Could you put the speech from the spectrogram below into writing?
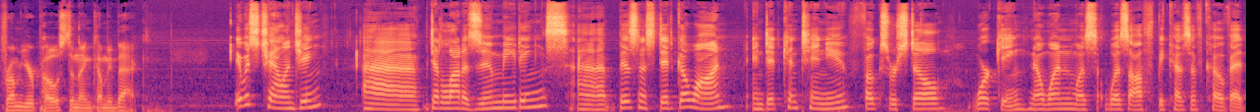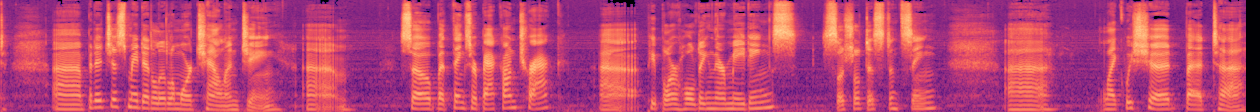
from your post and then coming back. It was challenging. Uh, did a lot of Zoom meetings. Uh, business did go on and did continue. Folks were still working. No one was was off because of COVID, uh, but it just made it a little more challenging. Um, so, but things are back on track. Uh, people are holding their meetings, social distancing, uh, like we should, but uh,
